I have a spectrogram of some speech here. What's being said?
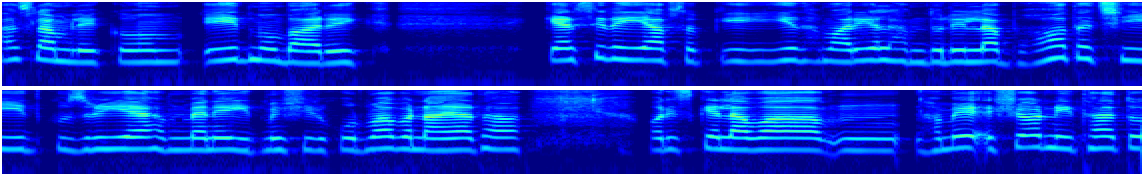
अस्सलाम वालेकुम, ईद मुबारक। कैसी रही आप सबकी? ईद हमारी अल्हम्दुलिल्लाह बहुत अच्छी ईद गुजरी है। हम, मैंने ईद में शीर खुरमा बनाया था और इसके अलावा हमें श्योर नहीं था तो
